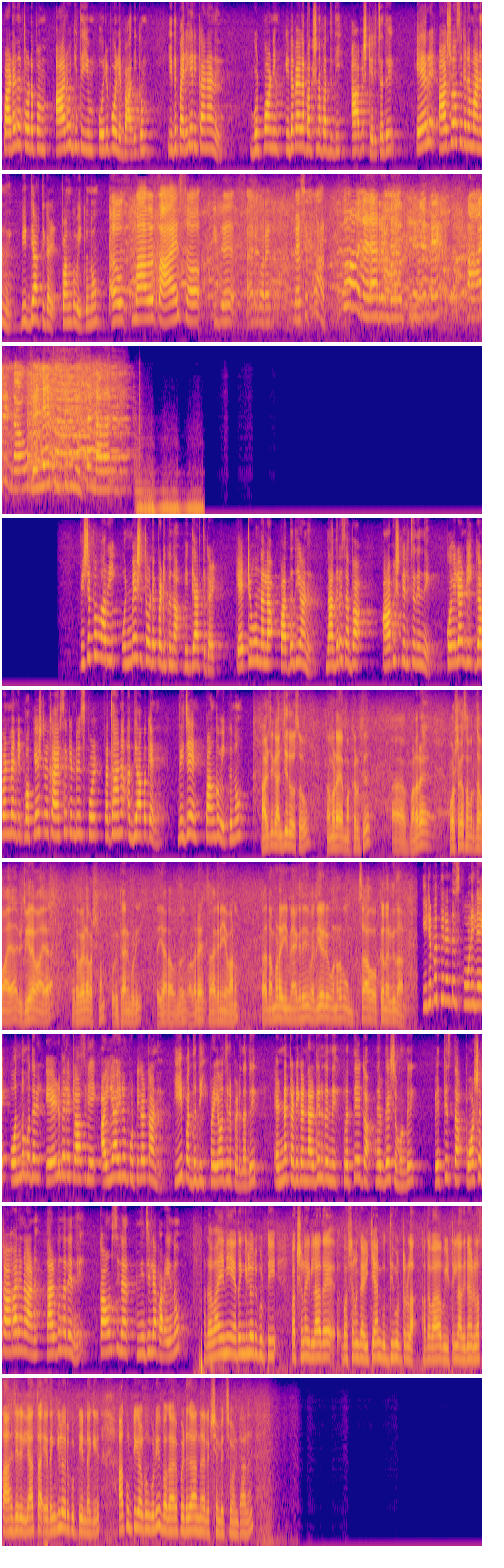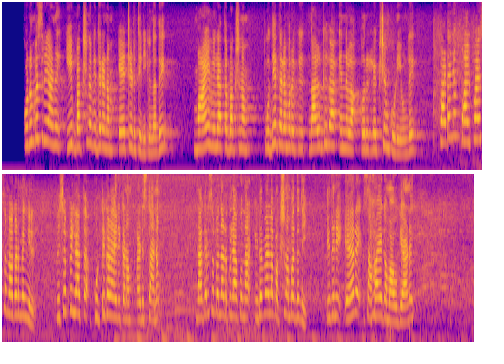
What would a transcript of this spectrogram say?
പഠനത്തോടൊപ്പം ആരോഗ്യത്തെയും ഒരുപോലെ ബാധിക്കും. ഇത് പരിഹരിക്കാനാണ് ഗുഡ് മോർണിംഗ് ഇടവേള ഭക്ഷണ പദ്ധതി ആവിഷ്കരിച്ചത്. ഏറെ ആശ്വാസകരമാണെന്ന് വിദ്യാർത്ഥികൾ പങ്കുവയ്ക്കുന്നു. മാവ് പായസം ഇത് അങ്ങനെ കുറെ വിശപ്പ് മാറും തരാറുണ്ട്. പിന്നെ പാലുണ്ടാവും. വെള്ളിയാഴ്ച ദിവസം മുട്ട ഉണ്ടാവാറുണ്ട്. വിശപ്പ് മാറി ഉന്മേഷത്തോടെ പഠിക്കുന്ന വിദ്യാർത്ഥികൾ ഏറ്റവും നല്ല പദ്ധതിയാണ് നഗരസഭ ആവിഷ്കരിച്ചതെന്ന് Koyilandy government vocational higher secondary school പ്രധാന അധ്യാപകൻ വിജയൻ പങ്കുവയ്ക്കുന്നു. ആഴ്ചയ്ക്ക് അഞ്ച് ദിവസവും നമ്മുടെ മക്കൾക്ക് വളരെ വളരെ പോഷകസമൃദ്ധമായ രുചികരമായ ഇടവേള ഭക്ഷണം കൊടുക്കാനും കൂടി തയ്യാറാവുന്നത് വളരെ സഹകരണീയമാണ്. അത് നമ്മുടെ ഈ മേഖലയിൽ വലിയൊരു ഉണർവും ഉത്സാഹവും ഒക്കെ നൽകുന്നതാണ്. ഇരുപത്തിരണ്ട് സ്കൂളിലെ ഒന്നു മുതൽ ഏഴ് വരെ ക്ലാസ്സിലെ അയ്യായിരം കുട്ടികൾക്കാണ് ഈ പദ്ധതി പ്രയോജനപ്പെടുന്നത്. എണ്ണക്കടികൾ നൽകരുതെന്ന് പ്രത്യേക നിർദ്ദേശമുണ്ട്. വ്യത്യസ്ത പോഷകാഹാരങ്ങളാണ് നൽകുന്നതെന്ന് കൗൺസിലർ നിജില പറയുന്നു. അഥവാ ഇനി ഏതെങ്കിലും ഒരു കുട്ടി ഭക്ഷണം ഇല്ലാതെ ഭക്ഷണം കഴിക്കാൻ ബുദ്ധിമുട്ടുള്ള അഥവാ വീട്ടിൽ അതിനുള്ള സാഹചര്യം ഇല്ലാത്ത ഏതെങ്കിലും ഒരു കുട്ടി ഉണ്ടെങ്കിൽ ആ കുട്ടികൾക്കും കൂടി ഉപകാരപ്പെടുക എന്ന ലക്ഷ്യം വെച്ചുകൊണ്ടാണ്. കുടുംബശ്രീയാണ് ഈ ഭക്ഷണ വിതരണം ഏറ്റെടുത്തിരിക്കുന്നത്. മായമില്ലാത്ത ഭക്ഷണം പുതിയ തലമുറയ്ക്ക് നൽകുക എന്നുള്ള ഒരു ലക്ഷ്യം കൂടിയുണ്ട്. പഠനം പാൽപ്പായസമാകണമെങ്കിൽ വിശപ്പില്ലാത്ത കുട്ടികളായിരിക്കണം അടിസ്ഥാനം. നഗരസഭ നടപ്പിലാക്കുന്ന ഇടവേള ഭക്ഷണ പദ്ധതി ഇതിന് ഏറെ സഹായകമാവുകയാണ്.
